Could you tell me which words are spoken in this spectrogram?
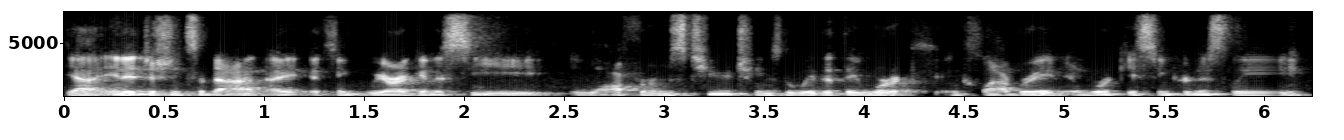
yeah, in addition to that, I, I think we are going to see law firms too change the way that they work and collaborate and work asynchronously.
